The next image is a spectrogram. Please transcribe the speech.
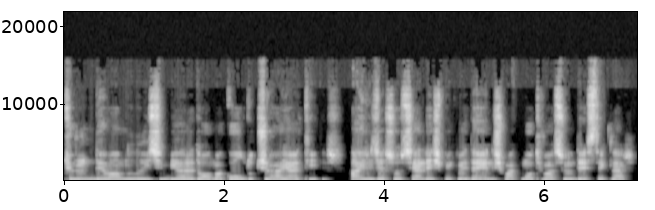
Türün devamlılığı için bir arada olmak oldukça hayatidir. Ayrıca sosyalleşmek ve dayanışmak motivasyonu destekler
